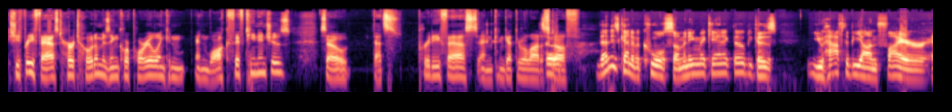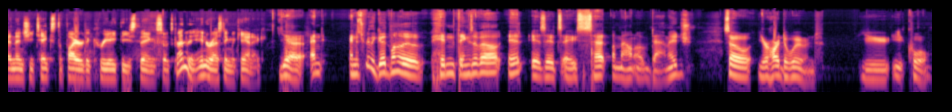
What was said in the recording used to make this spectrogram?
she's pretty fast. Her totem is incorporeal and can and walk 15 inches. So that's pretty fast and can get through a lot of So- stuff. That is kind of a cool summoning mechanic, though, because you have to be on fire, and then she takes the fire to create these things. So it's kind of an interesting mechanic. Yeah, and and it's really good. One of the hidden things about it is it's a set amount of damage. So you're hard to wound. You, you cool.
